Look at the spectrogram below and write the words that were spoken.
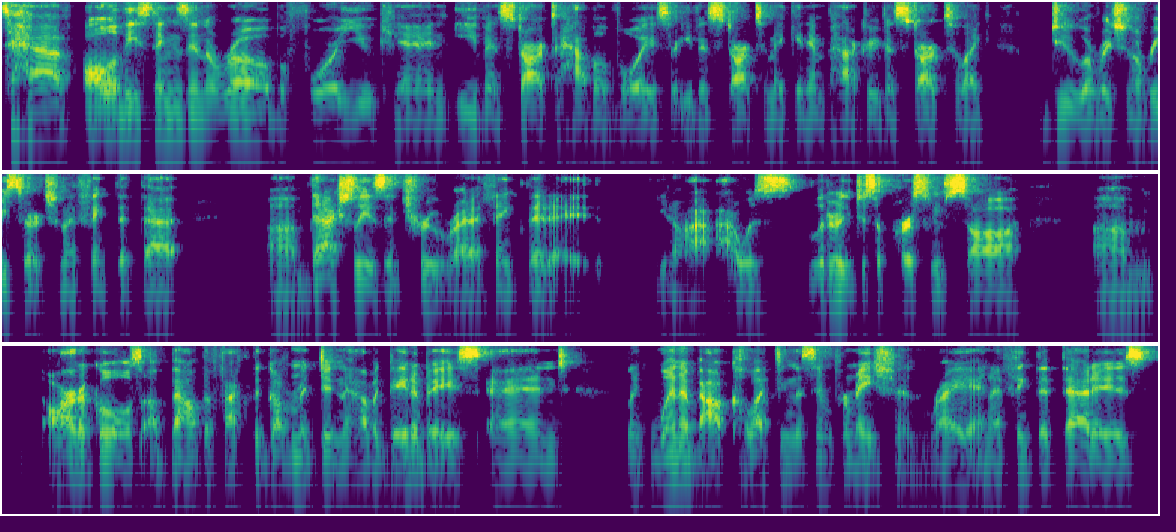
to have all of these things in a row before you can even start to have a voice or even start to make an impact or even start to like do original research and i think that that um, that actually isn't true right i think that eh, you know I, I, was literally just a person who saw um, articles about the fact the government didn't have a database and like went about collecting this information right and i think that that is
